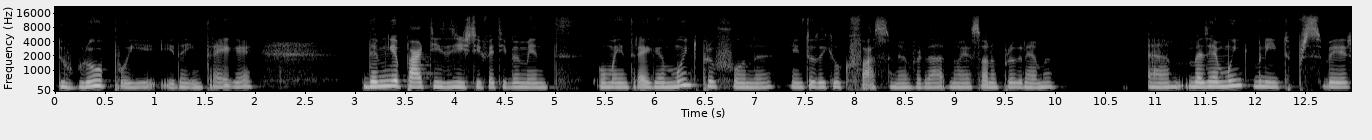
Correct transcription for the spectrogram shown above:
do grupo e, e da entrega. Da minha parte existe efetivamente uma entrega muito profunda em tudo aquilo que faço, na verdade, não é só no programa. Um, mas é muito bonito perceber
